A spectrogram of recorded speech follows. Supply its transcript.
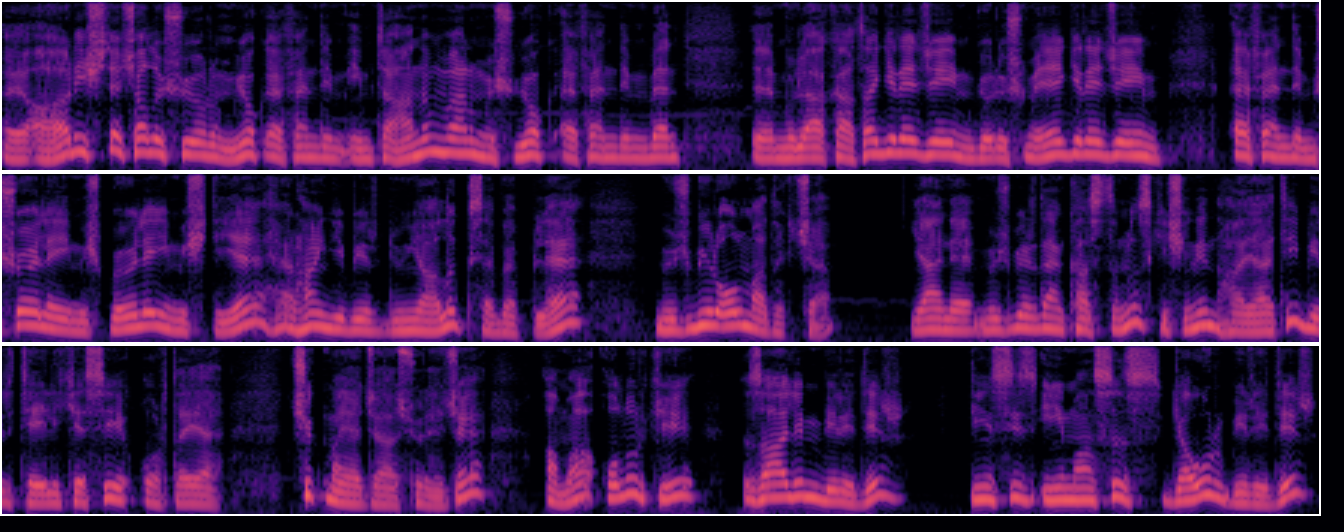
e, ağır işte çalışıyorum, yok efendim imtihanım varmış, yok efendim ben e, mülakata gireceğim, görüşmeye gireceğim, efendim şöyleymiş, böyleymiş diye herhangi bir dünyalık sebeple mücbir olmadıkça Yani mücbirden kastımız kişinin hayati bir tehlikesi ortaya çıkmayacağı sürece ama olur ki zalim biridir, dinsiz, imansız, gavur biridir.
